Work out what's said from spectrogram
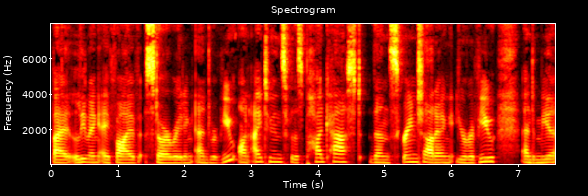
by leaving a five star rating and review on iTunes for this podcast, then screenshotting your review and me-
